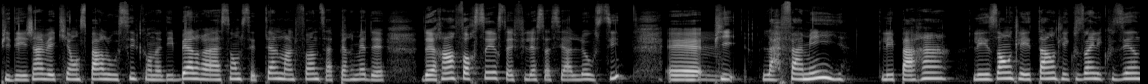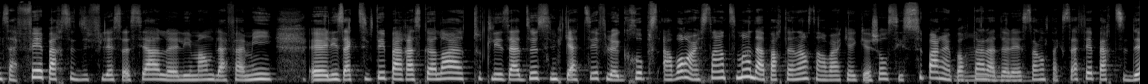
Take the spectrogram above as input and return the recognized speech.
puis des gens avec qui on se parle aussi, puis qu'on a des belles relations, c'est tellement le fun, ça permet de, de renforcer ce filet social-là aussi. Euh, Puis la famille, les parents, les oncles, les tantes, les cousins, les cousines, ça fait partie du filet social, euh, les membres de la famille. Euh, les activités parascolaires, tous les adultes significatifs, le groupe, avoir un sentiment d'appartenance envers quelque chose, c'est super important à l'adolescence, fait que ça fait partie d'eux.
